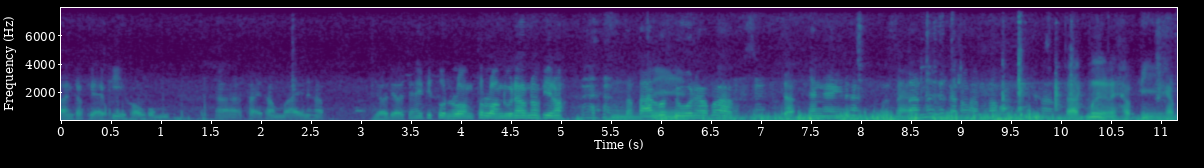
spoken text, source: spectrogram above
ร้านกาแฟพี่เขาผมอ่าถ่ายทำไว้นะครับ เดี๋ยวเดี๋ยวจะให้พี่ตุนลองทดลองดูนะครับเน้องพี่เนาะอืม สตาร์ทรถดูนะครับว่าจะยังไงนะฮะสตาร์ทมือคือกันเนาะครับเนาะครับสตาร์ทมือนะครับนี่ครับ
